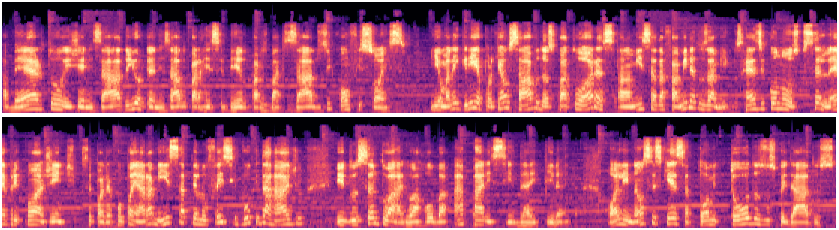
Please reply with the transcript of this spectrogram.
aberto, higienizado e organizado para recebê-lo para os batizados e confissões. E uma alegria, porque é o sábado, às 4 horas, a missa da família dos amigos. Reze conosco, celebre com a gente. Você pode acompanhar a missa pelo Facebook da rádio e do santuário, arroba Aparecida Ipiranga. Olhe, não se esqueça, tome todos os cuidados,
